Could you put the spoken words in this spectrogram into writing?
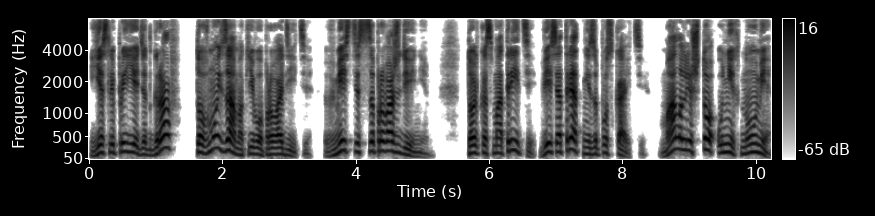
Если приедет граф, то в мой замок его проводите, вместе с сопровождением. Только смотрите, весь отряд не запускайте. Мало ли что у них на уме.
